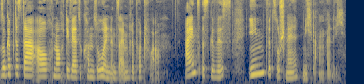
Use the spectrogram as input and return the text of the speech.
so gibt es da auch noch diverse Konsolen in seinem Repertoire. Eins ist gewiss, ihm wird so schnell nicht langweilig.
